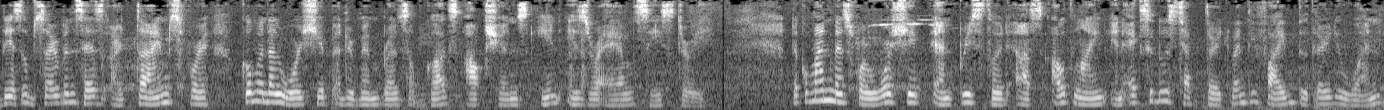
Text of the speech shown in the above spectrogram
These observances are times for communal worship and remembrance of God's actions in Israel's history. The commandments for worship and priesthood as outlined in Exodus chapter 25 to 31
